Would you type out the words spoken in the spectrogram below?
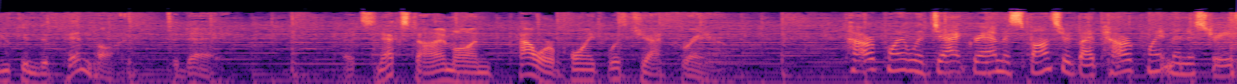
you can depend on today. That's next time on PowerPoint with Jack Graham. PowerPoint with Jack Graham is sponsored by PowerPoint Ministries.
